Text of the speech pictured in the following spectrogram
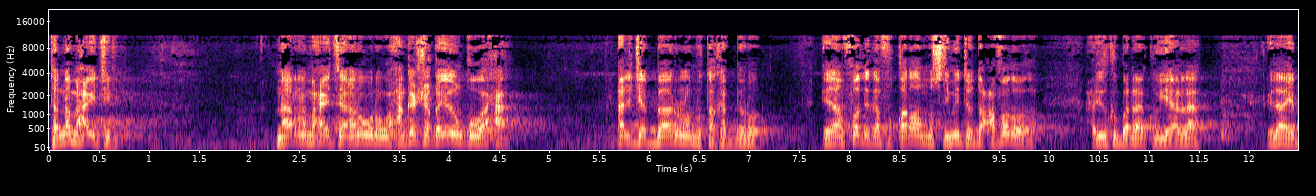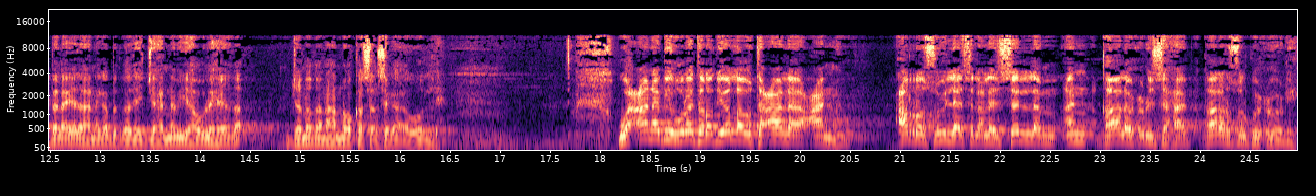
Tanna maxay tidhi naarna maxay tihi anuguna waxaan ka shaqeeya in quwaxaa aljabaaruuna almutakabiruun idan fadliga fuqarada muslimiinta dacafadooda xadiidku bannaanku yaallaa ilaahay balaayada ha naga badbaadiya jahannamiya howlaheeda jannadana hanoo kaso isaga awood leh وعن أبي هريرة رضي الله تعالى عنه عن رسول الله صلى الله عليه وسلم أن قال وحول السحاب قال رسولك وحوله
